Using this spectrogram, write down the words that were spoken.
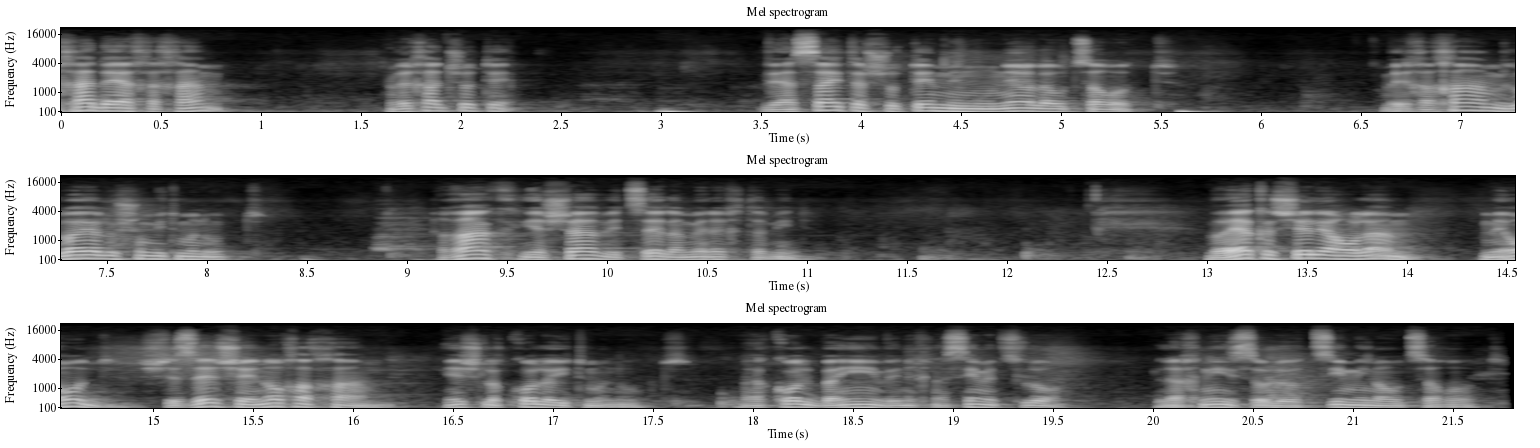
אחד היה חכם ואחד שוטה. ועשה את השוטה ממונה על האוצרות. וחכם לא היה לו שום התמנות. רק ישב אצל המלך תמיד. והיה קשה לעולם מאוד, שזה שאינו חכם, יש לו כל ההתמנות, והכל באים ונכנסים אצלו להכניס או להוציא מן האוצרות.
